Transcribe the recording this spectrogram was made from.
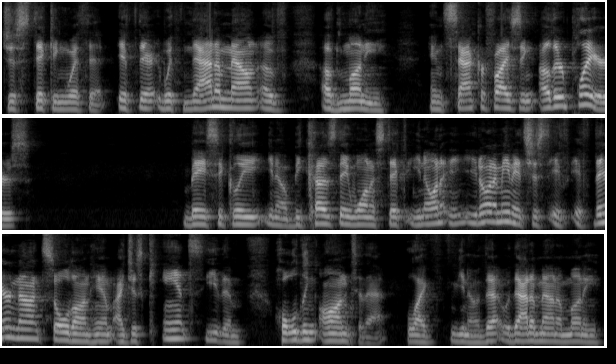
just sticking with it. If they're with that amount of of money and sacrificing other players basically, you know, because they want to stick, you know what you know what I mean? It's just if if they're not sold on him, I just can't see them holding on to that. Like, you know, that with that amount of money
